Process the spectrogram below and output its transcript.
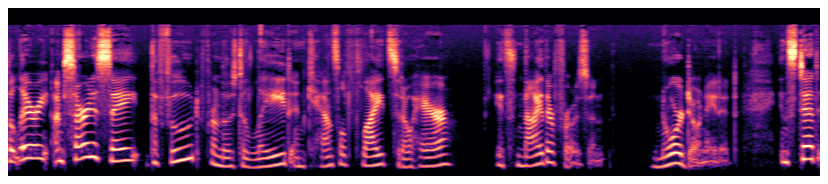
But Larry, I'm sorry to say, the food from those delayed and canceled flights at O'Hare, it's neither frozen nor donated. Instead,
